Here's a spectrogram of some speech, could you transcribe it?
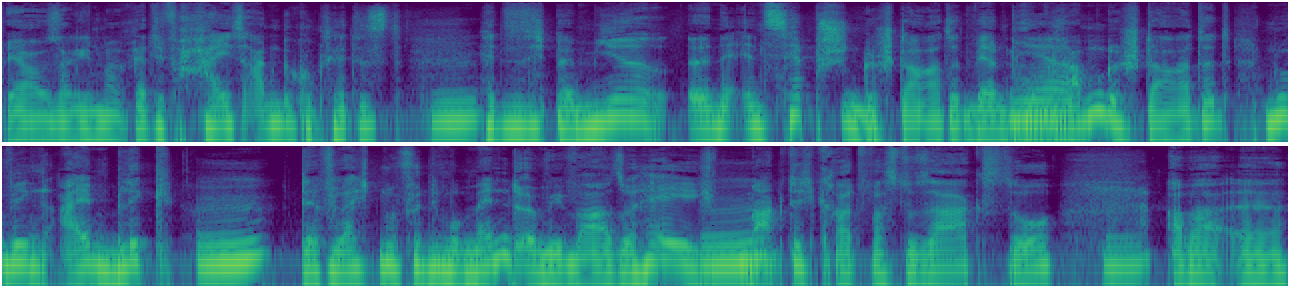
ja, sag ich mal, relativ heiß angeguckt hättest, hätte sich bei mir äh, eine Inception gestartet, wäre ein Mhm. Mhm. Programm gestartet, nur wegen einem Blick, der vielleicht nur für den Moment irgendwie war, so hey, ich mag dich gerade, was du sagst, so, Mhm. aber äh,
